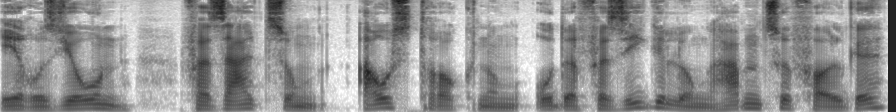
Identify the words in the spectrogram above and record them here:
Erosion, Versalzung, Austrocknung oder Versiegelung haben zur Folge,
